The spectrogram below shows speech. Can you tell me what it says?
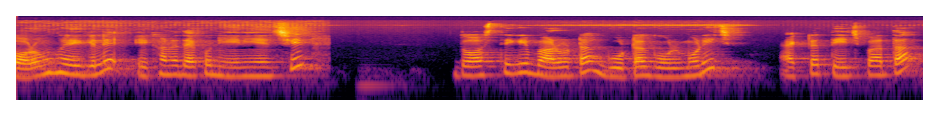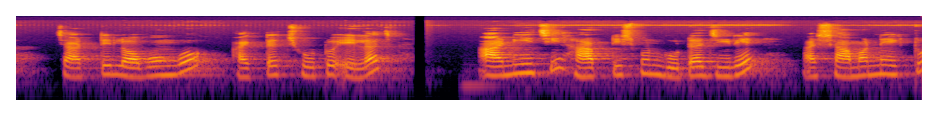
গরম হয়ে গেলে এখানে দেখো নিয়ে নিয়েছি দশ থেকে বারোটা গোটা গোলমরিচ, একটা তেজপাতা, চারটে লবঙ্গ, একটা ছোট এলাচ, আর নিয়েছি হাফ টিস্পুন গোটা জিরে আর সামান্য একটু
